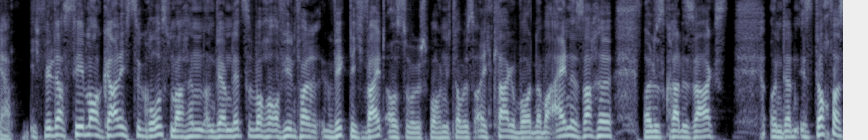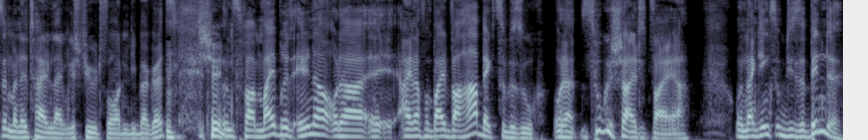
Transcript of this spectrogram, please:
Ja. Ich will das Thema auch gar nicht zu groß machen und wir haben letzte Woche auf jeden Fall wirklich weitaus darüber gesprochen. Ich glaube, es ist euch klar geworden. Aber eine Sache, weil du es gerade sagst, und dann ist doch was in meine Timeline gespült worden, lieber Götz. Schön. Und zwar Maybrit Illner oder äh, einer von beiden war Habeck zu Besuch. Oder zugeschaltet war er. Und dann ging es um diese Binde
